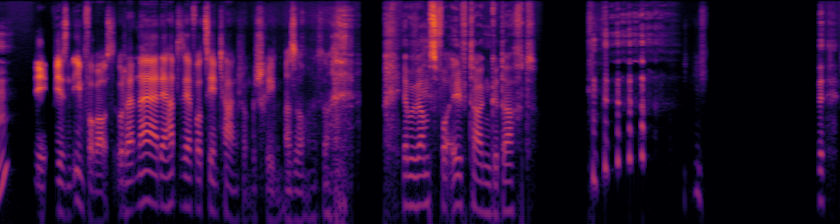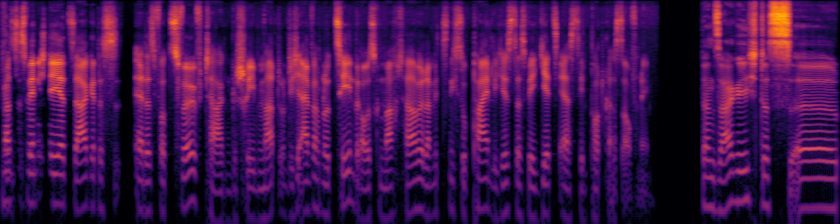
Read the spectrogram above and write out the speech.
Hm? Nee, wir sind ihm voraus. Oder naja, der hat es ja vor zehn Tagen schon geschrieben. Also, also. Ja, aber wir haben es vor elf Tagen gedacht. Was ist, wenn ich dir jetzt sage, dass er das vor zwölf Tagen geschrieben hat und ich einfach nur zehn draus gemacht habe, damit es nicht so peinlich ist, dass wir jetzt erst den Podcast aufnehmen? Dann sage ich, dass äh,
